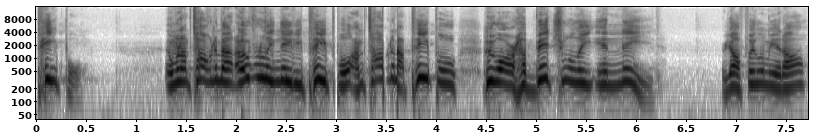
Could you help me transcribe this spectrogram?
people. And when I'm talking about overly needy people, I'm talking about people who are habitually in need. Are y'all feeling me at all?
